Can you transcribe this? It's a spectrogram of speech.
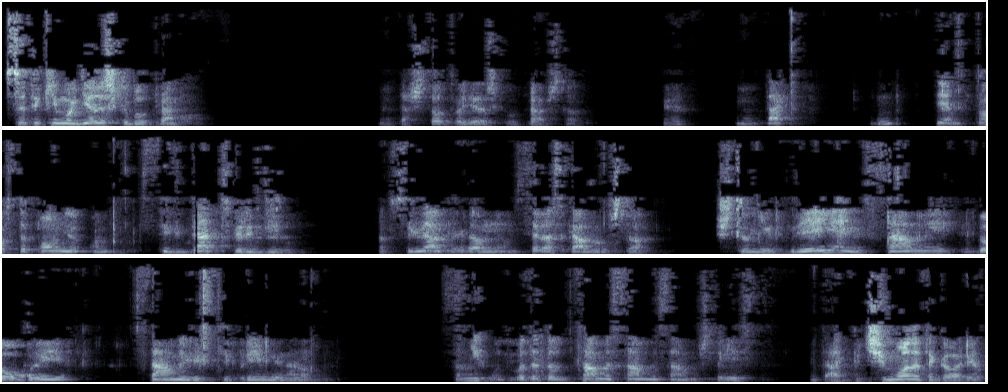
все-таки мой дедушка был прав. Говорит, а что твой дедушка был прав, что? Говорит, ну так, ну, я просто помню, он всегда твердил, всегда, когда он, он все рассказывал, что что евреи, они самые добрые, самые гостеприимные народ. У них вот, вот это самое-самое-самое, что есть. А почему он это говорил?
